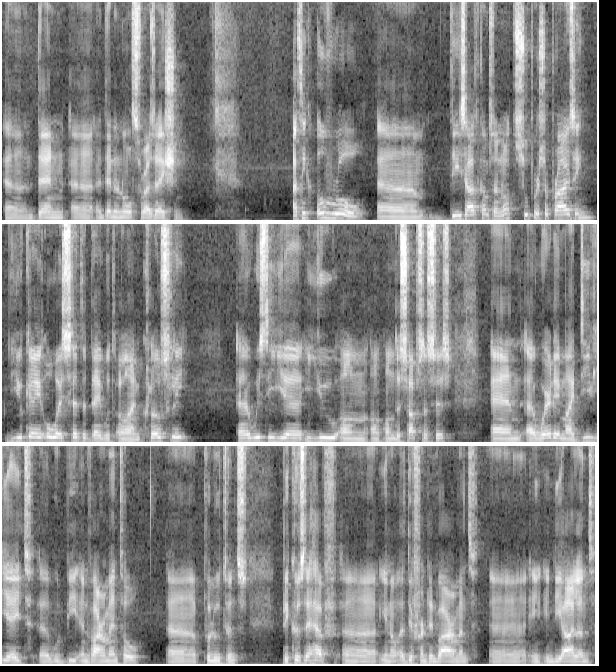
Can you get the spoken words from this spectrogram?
than, than an authorization. I think overall, um, these outcomes are not super surprising. The UK always said that they would align closely uh, with the uh, EU on, on, on, the substances, and uh, where they might deviate uh, would be environmental uh, pollutants, because they have uh, you know a different environment in, in, the island,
